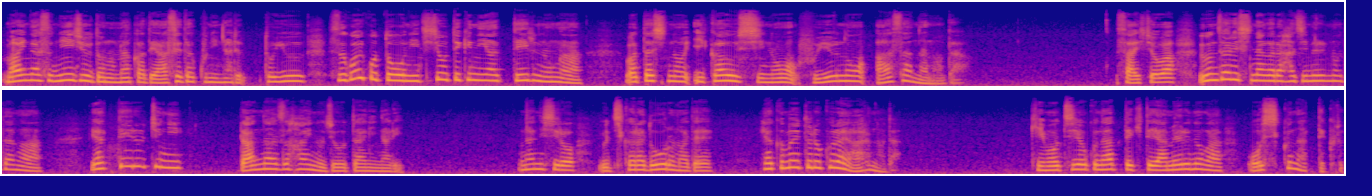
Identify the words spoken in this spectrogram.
マイナス20度の中で汗だくになるというすごいことを日常的にやっているのが私のイカ牛の冬の朝なのだ。最初はうんざりしながら始めるのだがやっているうちにランナーズハイの状態になり何しろ家から道路まで100メートルくらいあるのだ。気持ちよくなってきてやめるのが惜しくなってくる。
